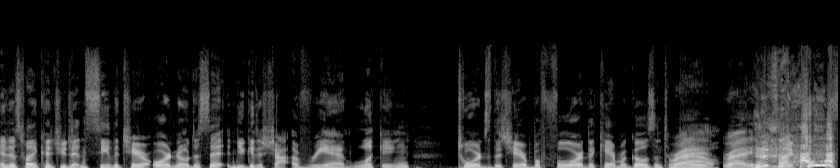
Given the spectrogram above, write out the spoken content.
And it's funny because you didn't see the chair or notice it, and you get a shot of Rhiann looking towards the chair before the camera goes into bow. right. It's like who was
